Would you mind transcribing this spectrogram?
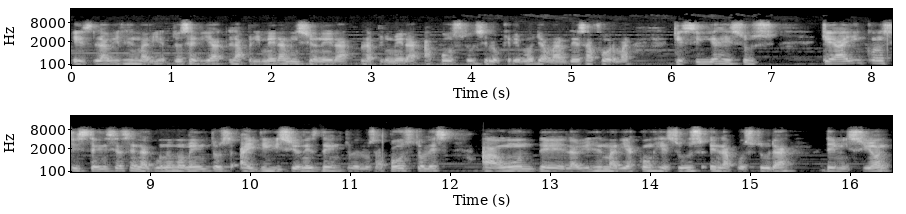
es la Virgen María. Entonces sería la primera misionera, la primera apóstol, si lo queremos llamar de esa forma, que sigue a Jesús que hay inconsistencias en algunos momentos, hay divisiones dentro de los apóstoles, aún de la Virgen María con Jesús en la postura de misión,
